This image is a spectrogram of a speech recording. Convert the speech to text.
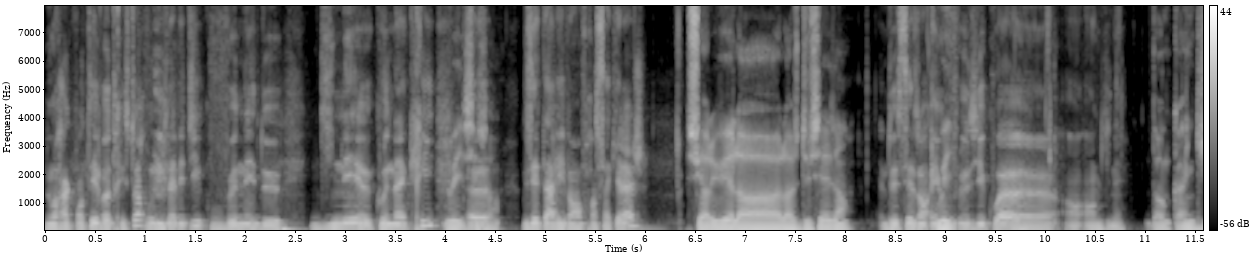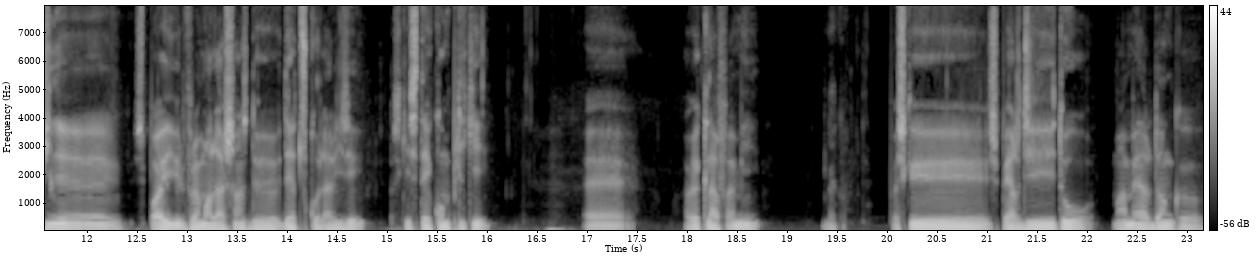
nous raconter votre histoire. Vous nous avez dit que vous venez de Guinée-Conakry. Oui, c'est ça. Vous êtes arrivé en France à quel âge? Je suis arrivé à l'âge de 16 ans. De 16 ans. Et Oui. vous faisiez quoi en, en Guinée? Donc en Guinée, j'ai pas eu vraiment la chance d'être scolarisé parce que c'était compliqué euh, avec la famille. D'accord. Parce que j'ai perdu tôt ma mère, donc euh,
